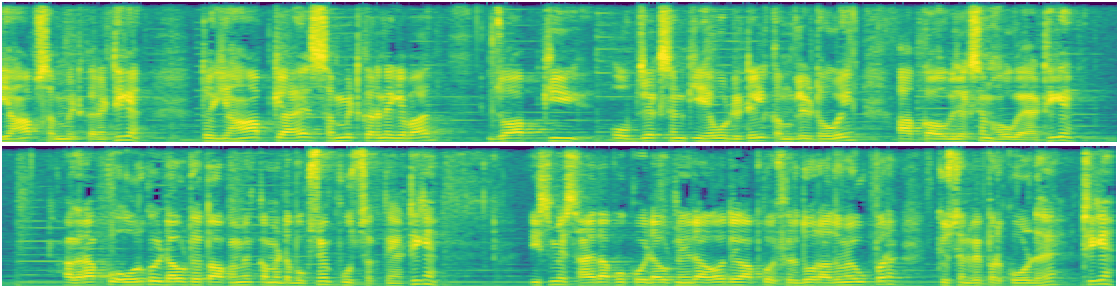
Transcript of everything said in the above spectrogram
यहाँ आप सबमिट करें, ठीक है? तो यहाँ आप क्या है सबमिट करने के बाद जो आपकी ऑब्जेक्शन की है वो डिटेल कंप्लीट हो गई, आपका ऑब्जेक्शन हो गया ठीक है? अगर आपको और कोई डाउट है तो आप हमें कमेंट बॉक्स में पूछ सकते हैं, ठीक है? इसमें शायद आपको कोई डाउट नहीं रहा होगा। देखो, आपको फिर दोहरा दूँ मैं ऊपर क्वेश्चन पेपर कोड है, ठीक है?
